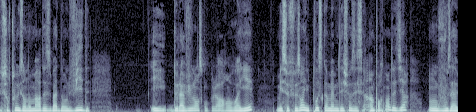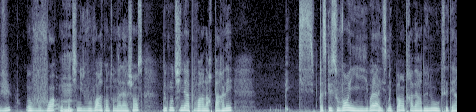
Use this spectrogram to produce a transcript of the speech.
surtout ils en ont marre de se battre dans le vide et de la violence qu'on peut leur envoyer Mais ce faisant, il pose quand même des choses. Et c'est important de dire on vous a vu, on vous voit, on Mm. continue de vous voir. Et quand on a la chance de continuer à pouvoir leur parler, parce que souvent, ils voilà, ils se mettent pas en travers de nous, etc.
